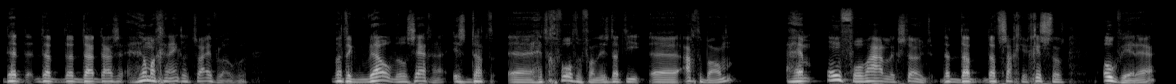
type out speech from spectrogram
Dat, dat, dat, dat, daar is helemaal geen enkele twijfel over. Wat ik wel wil zeggen, is dat eh, het gevolg daarvan is dat die eh, achterban hem onvoorwaardelijk steunt. Dat, dat, dat zag je gisteren ook weer. Hè? Er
